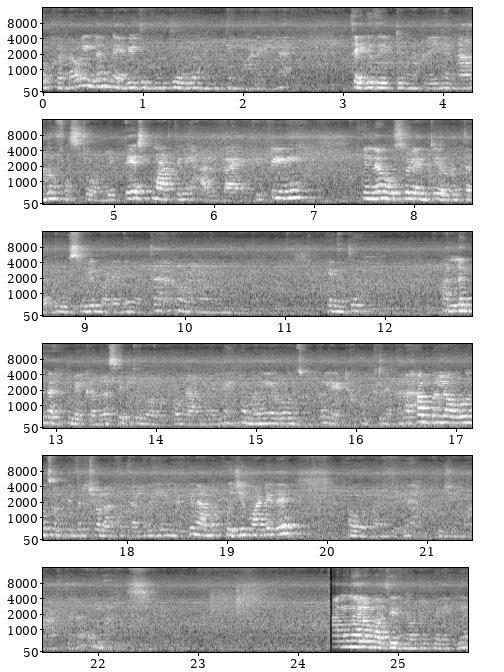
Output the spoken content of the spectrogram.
ಉಳ್ಕೊಂಡವು ಇನ್ನೊಂದು ನೈವೇದ್ಯ ಬಂದು ಎಲ್ಲ ನೈವೇದ್ಯ ಮಾಡಿಲ್ಲ ತೆಗೆದಿಟ್ಟು ನೋಡ್ರಿ ಈಗ ನಾನು ಫಸ್ಟ್ ಒಂದು ಟೇಸ್ಟ್ ಮಾಡ್ತೀನಿ, ಹಾಲು ಕಾಯಿ ಇಟ್ಟೀನಿ ಇನ್ನು ಉಸುಳಿ ಅಂತೂ ಎರಡು ಥರದ್ದು ಉಸುಳಿ ಮಾಡೇನಿ ಮತ್ತು ಏನದು ಅನ್ನಕ್ಕೆ ಬೇಕಾದ್ರೆ ಸಿಟ್ಟು ನೋಡ್ಕೊಂಡು ಆಮೇಲೆ ನಮ್ಮ ಮನೆಯವರು ಒಂದು ಸ್ವಲ್ಪ ಲೇಟ್ ಹೋಗ್ತೀನಿ ಅಂದ್ರೆ ಹಬ್ಬಲ್ಲ, ಅವರು ಒಂದು ಸ್ವಲ್ಪ ಇದ್ರೆ ಚಲೋ ಆಗ್ತೈತಲ್ಲ ಹಿಂಗಾಗಿ ನಾನು ಪೂಜೆ ಮಾಡಿದೆ. ಅವ್ರು ಬಂದಿದೆ ಪೂಜೆ ಮಾಡ್ತಾರೆ. ಇಲ್ಲ. ಹಂಗೆಲ್ಲ ಮರ್ತಿದ್ದೆ ನೋಡ್ರಿ ಬೆಳಿಗ್ಗೆ.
